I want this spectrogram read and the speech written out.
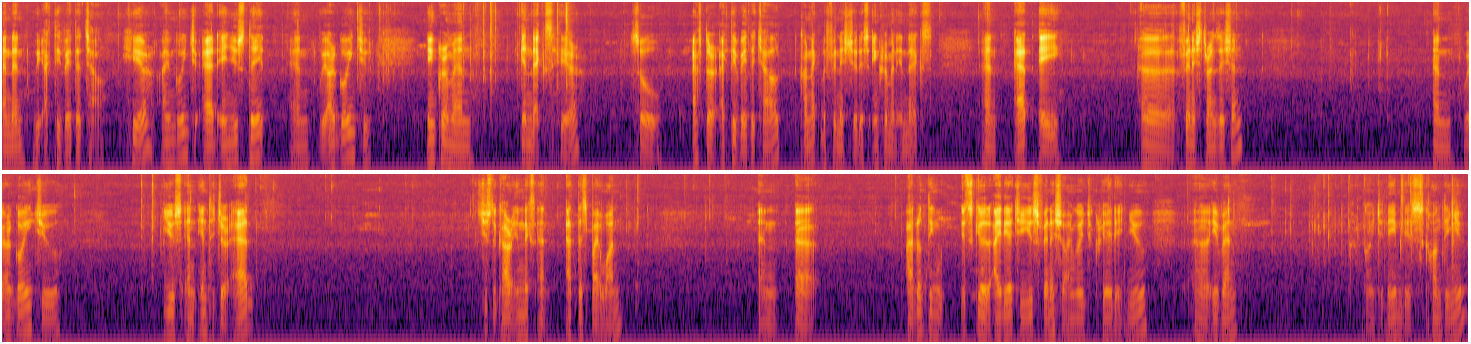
And then we activate the child. Here I'm going to add a new state and we are going to increment index here. So after activate the child connect the finish to this increment index and add a uh, finish transition. And we are going to use an integer add. Choose the current index and add this by one. And uh, I don't think it's a good idea to use finish so I'm going to create a new uh, event. I'm going to name this continue.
